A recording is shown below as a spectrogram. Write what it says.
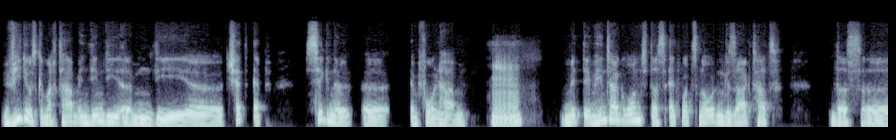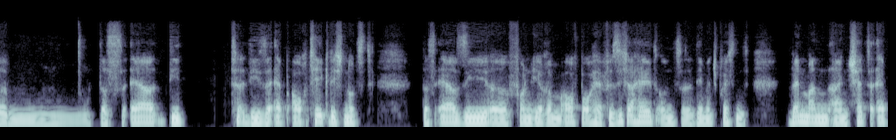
Videos gemacht haben, in dem die ähm, die äh, Chat-App Signal äh, empfohlen haben. Mhm. Mit dem Hintergrund, dass Edward Snowden gesagt hat, dass, ähm, dass er die, diese App auch täglich nutzt, dass er sie äh, von ihrem Aufbau her für sicher hält und äh, dementsprechend, wenn man ein Chat-App,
